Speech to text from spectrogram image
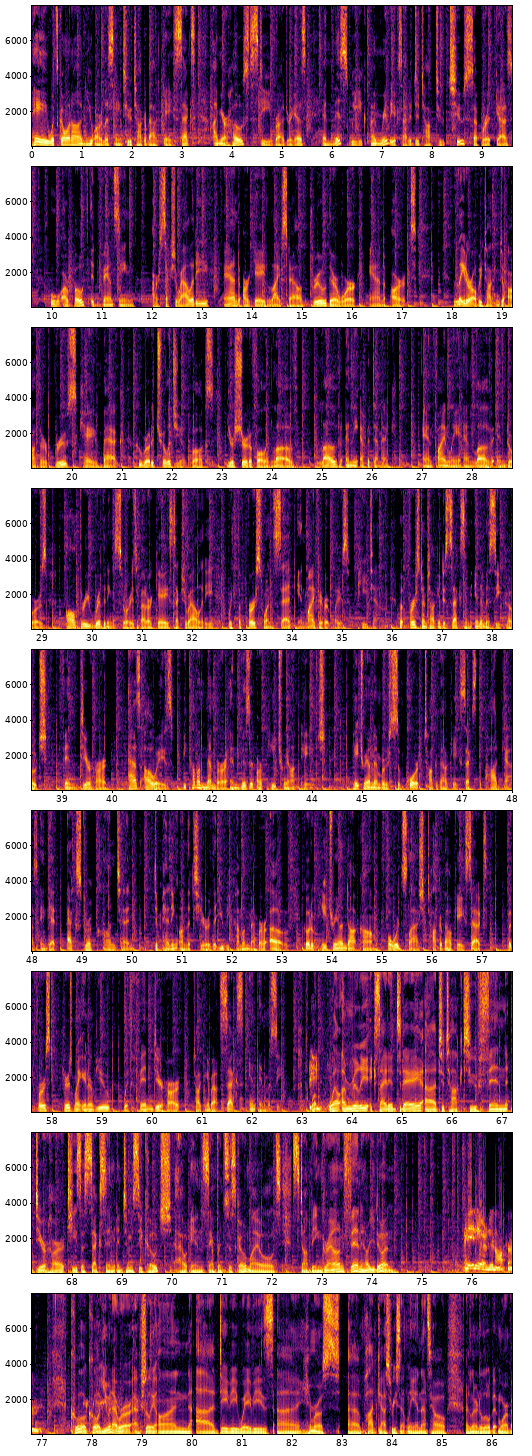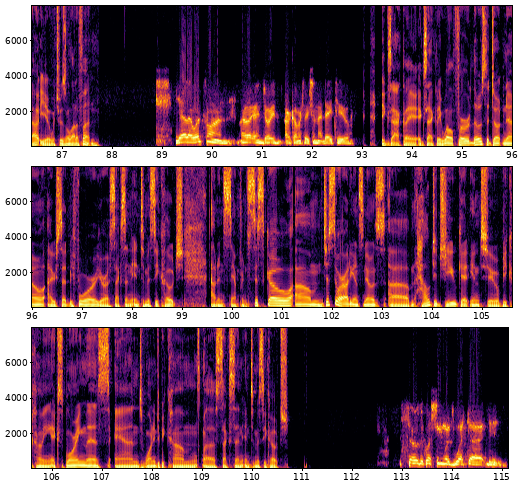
Hey, what's going on? You are listening to Talk About Gay Sex. I'm your host, Steve Rodriguez, and this week I'm really excited to talk to two separate guests who are both advancing our sexuality and our gay lifestyle through their work and art. Later, I'll be talking to author Bruce K. Beck, who wrote a trilogy of books You're Sure to Fall in Love, Love and the Epidemic, and finally, And Love Endures. All three riveting stories about our gay sexuality, with the first one set in my favorite place, P Town. But first, I'm talking to sex and intimacy coach Finn Deerhart. As always, become a member and visit our Patreon page. Patreon members support Talk About Gay Sex, the podcast, and get extra content depending on the tier that you become a member of. Go to patreon.com forward slash talk about gay sex. But first, here's my interview with Finn Deerhart talking about sex and intimacy. Well, well, I'm really excited today uh, to talk to Finn Deerhart. He's a sex and intimacy coach out in San Francisco, my old stomping ground. Finn, how are you doing? Hey there, I'm doing awesome. Cool, cool. You and I were actually on uh, Davey Wavy's uh, Himeros uh, podcast recently, and that's how I learned a little bit more about you, which was a lot of fun. Yeah, that was fun. I enjoyed our conversation that day too. Exactly, exactly. Well, for those that don't know, I said before you're a sex and intimacy coach out in San Francisco. Um, just so our audience knows, um, how did you get into becoming, exploring this, and wanting to become a sex and intimacy coach? So the question was, what uh,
